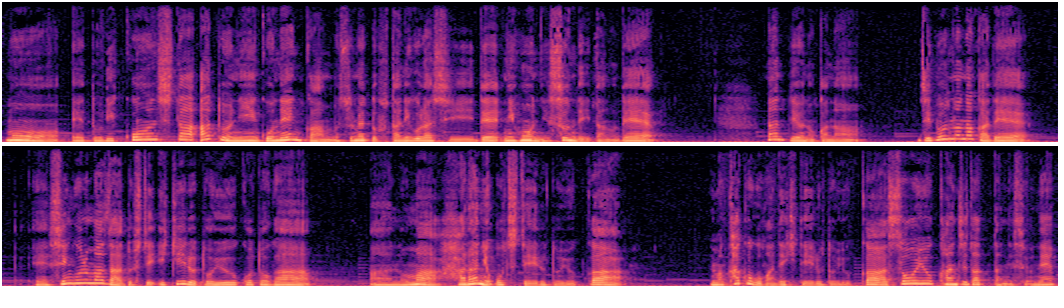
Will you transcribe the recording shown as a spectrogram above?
もう、えーと、離婚した後に5年間娘と2人暮らしで日本に住んでいたので何て言うのかな自分の中で、えー、シングルマザーとして生きるということがあのまあ腹に落ちているというか、まあ、覚悟ができているというかそういう感じだったんですよね。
